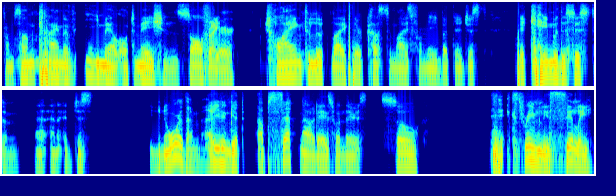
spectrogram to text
from some kind of email automation software right. trying to look like they're customized for me but they're just they came with the system and, and it just ignore them i even get upset nowadays when they're so extremely silly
